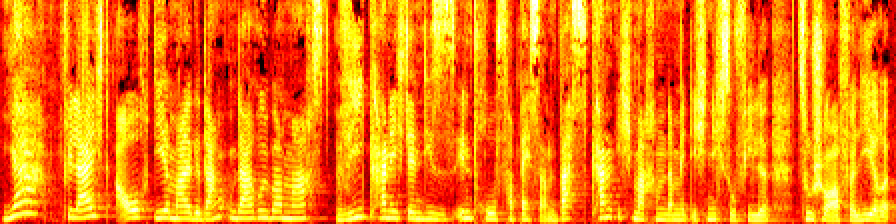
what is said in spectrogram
ja, vielleicht auch dir mal Gedanken darüber machst, wie kann ich denn dieses Intro verbessern? Was kann ich machen, damit ich nicht so viele Zuschauer verliere?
